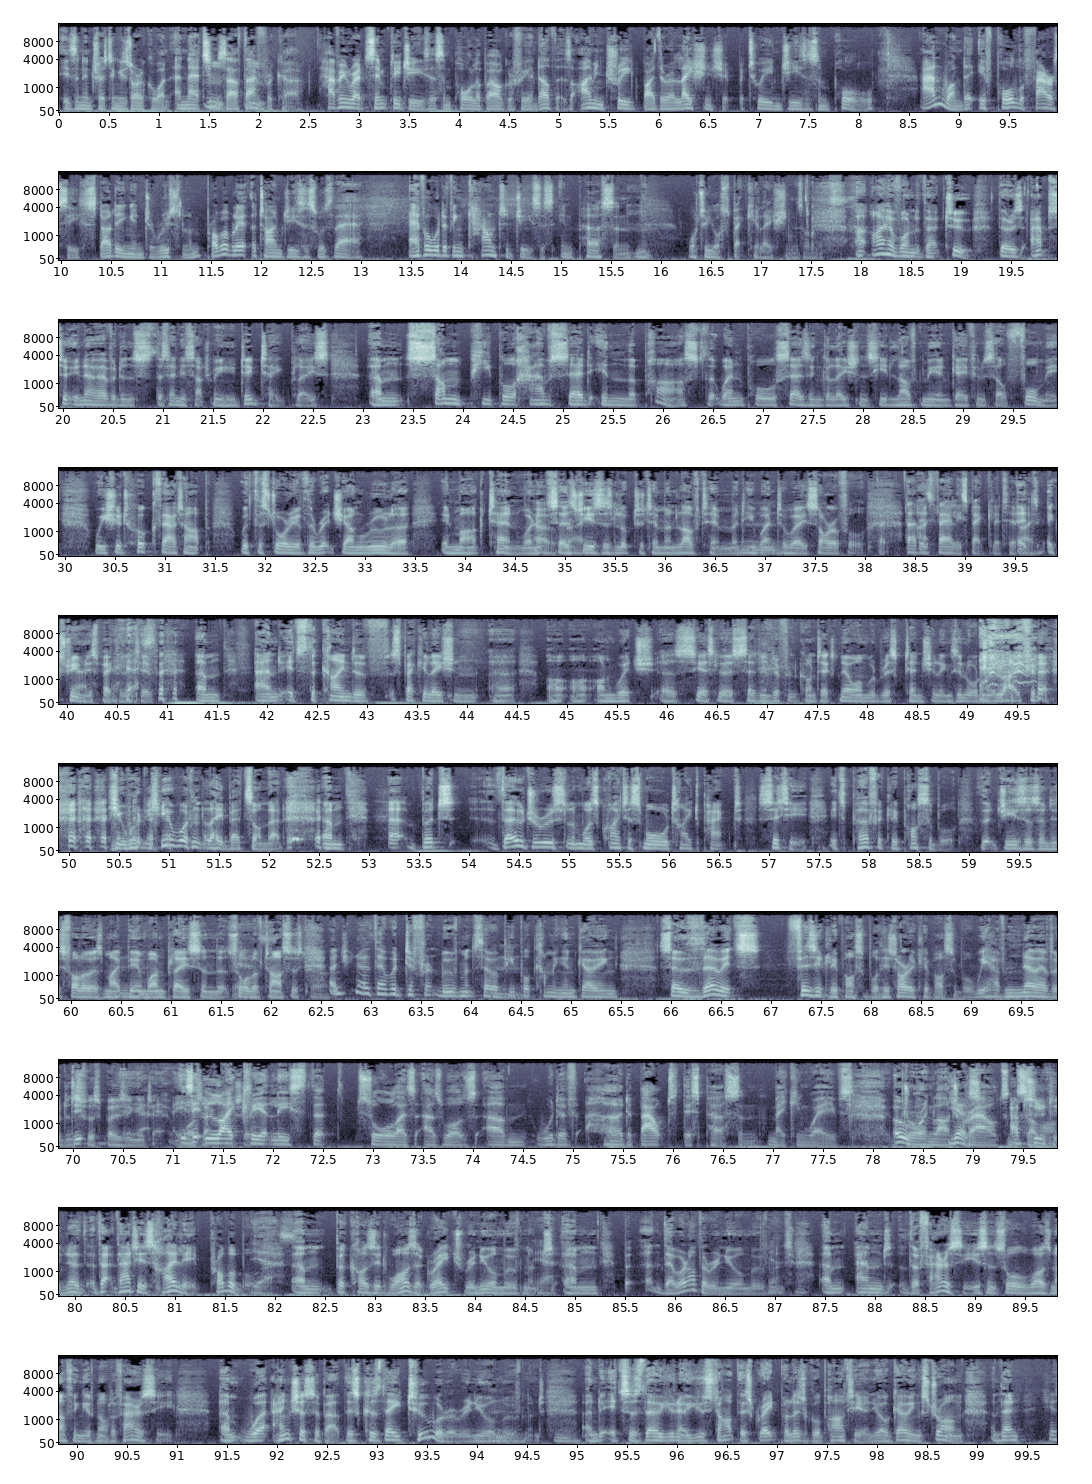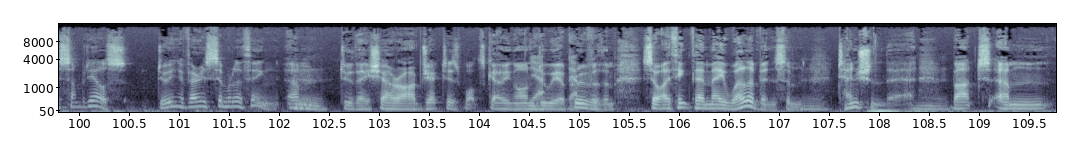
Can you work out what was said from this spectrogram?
is an interesting historical one. Annette in mm, South mm. Africa. Having read Simply Jesus and Paul, a biography, and others, I'm intrigued by the relationship between Jesus and Paul and wonder if Paul the Pharisee, studying in Jerusalem, probably at the time Jesus was there, ever would have encountered Jesus in person. Mm. What are your speculations on this? I have wondered that too. There is absolutely no evidence that any such meeting did take place. Um, some people have said in the past that when Paul says in Galatians, He loved me and gave himself for me, we should hook that up with the story of the rich young ruler in Mark 10, when oh, it says right. Jesus looked at him and loved him and mm. he went away sorrowful. But that is I, fairly speculative. It's I, extremely yeah. speculative. Yes. um, and it's the kind of speculation uh, on, on, which, as C.S. Lewis said in a different context, no one would risk 10 shillings in ordinary life. You, know? you, would, you wouldn't lay bets on that. Um, uh, but though Jerusalem was quite a small, tight packed city, it's perfectly possible that Jesus and his followers might mm. be in mm. one place and that Saul yes, of Tarsus. Sure. And you know, there were different movements, there were mm. people coming and going. So, though it's physically possible, historically possible, we have no evidence Do, for supposing it. Is it likely, so. at least, that Saul, as as was, um, would have heard about this person making waves, oh, drawing large yes, crowds. absolutely, so no, that that is highly probable. Yes, um, because it was a great renewal movement. Yes. Um, but uh, there were other renewal movements, yes, um, and the Pharisees, and Saul was nothing if not a Pharisee, um, were anxious about this because they too were a renewal mm, movement, mm. and it's as though you know you start this great political party and you're going strong, and then here's somebody else doing a very similar thing. Um, mm. Do they share our objectives? What's going on? Yeah, do we approve yeah. of them? So I think there may well have been some mm. tension there, mm. but um,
